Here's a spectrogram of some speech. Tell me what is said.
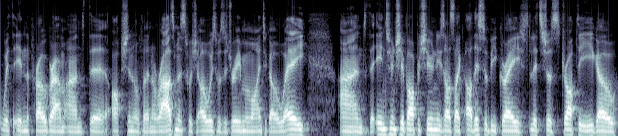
within the program and the option of an Erasmus, which always was a dream of mine to go away, and the internship opportunities, I was like, oh, this would be great. Let's just drop the ego,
